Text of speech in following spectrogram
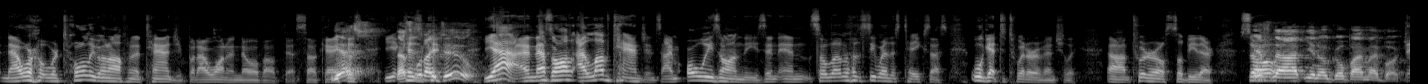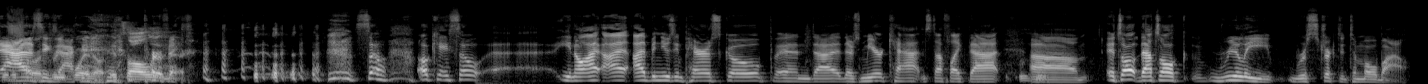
now we're we're totally going off on a tangent, but I want to know about this. Okay. Yes, that's what I do. Yeah, and that's all. I love tangents. I'm always on these, and and so let, us see where this takes us. We'll get to Twitter eventually. Um, Twitter will still be there. So if not, you know, go buy my book. Twitter yeah, that's exactly. It's all in there. so okay, so. Uh, you know, I, I I've been using Periscope and uh, there's Meerkat and stuff like that. Mm-hmm. Um, it's all that's all really restricted to mobile.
